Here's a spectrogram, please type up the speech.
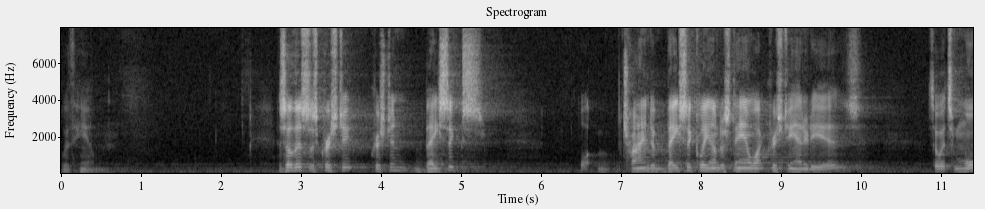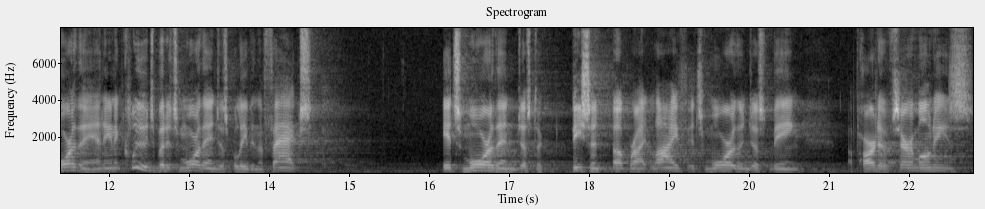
with Him. So this is Christian, Christian basics, trying to basically understand what Christianity is. So it's more than, and includes, but it's more than just believing the facts. It's more than just a decent, upright life. It's more than just being a part of ceremonies.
